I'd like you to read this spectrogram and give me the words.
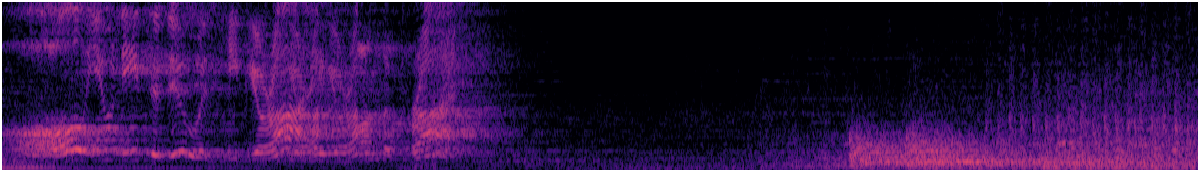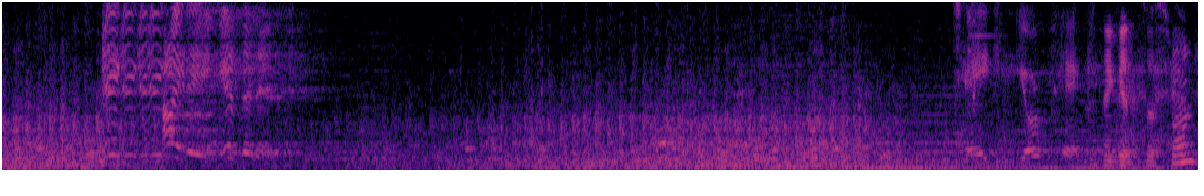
All you need to do is keep your eyes on the prize. Exciting, isn't it? Take your pick. I think it's this one.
